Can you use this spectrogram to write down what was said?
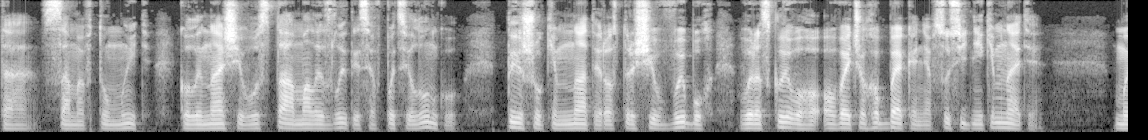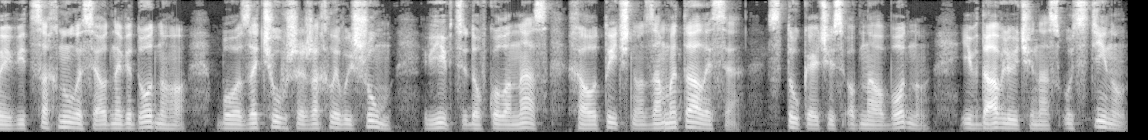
та саме в ту мить, коли наші вуста мали злитися в поцілунку, тишу кімнати розтрощив вибух виразкливого овечого бекання в сусідній кімнаті. Ми відсахнулися одне від одного, бо, зачувши жахливий шум, вівці довкола нас хаотично заметалися, стукаючись одна об одну і вдавлюючи нас у стіну.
